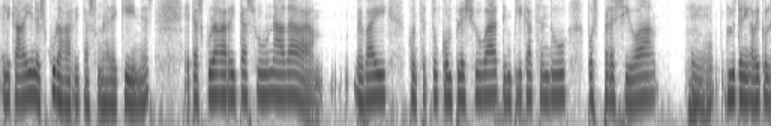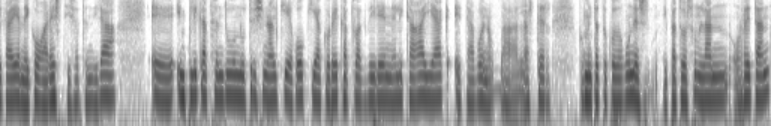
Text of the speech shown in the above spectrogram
elikagaien eskuragarritasunarekin, ez? Eta eskuragarritasuna da bebai kontzeptu komplexu bat implikatzen du pues, presioa, e, glutenik gabeko likaia nahiko garesti izaten dira, e, implikatzen du nutrizionalki egokiak orekatuak diren elikagaiak, eta, bueno, ba, laster komentatuko dugunez, ipatu esun lan horretan,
